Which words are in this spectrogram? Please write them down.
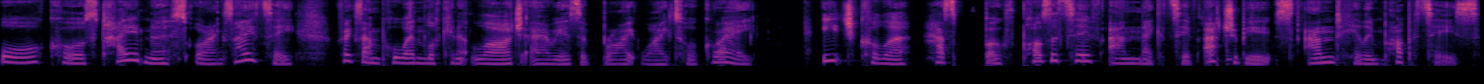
or cause tiredness or anxiety, for example, when looking at large areas of bright white or grey. Each colour has both positive and negative attributes and healing properties.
